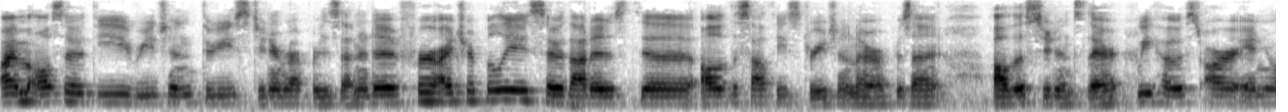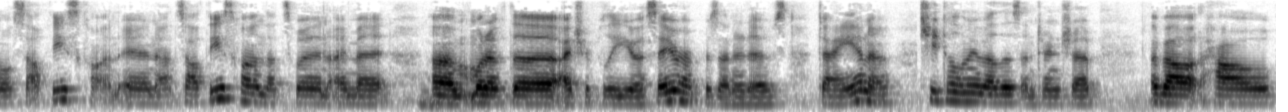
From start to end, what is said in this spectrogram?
I'm also the Region 3 student representative for IEEE. So, that is the all of the Southeast region. I represent all the students there. We host our annual Southeast Con, and at Southeast Con, that's when I met um, one of the IEEE USA representatives, Diana. She told me about this internship, about how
